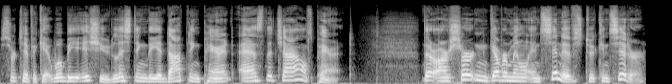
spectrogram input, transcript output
certificate will be issued listing the adopting parent as the child's parent. There are certain governmental incentives to consider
